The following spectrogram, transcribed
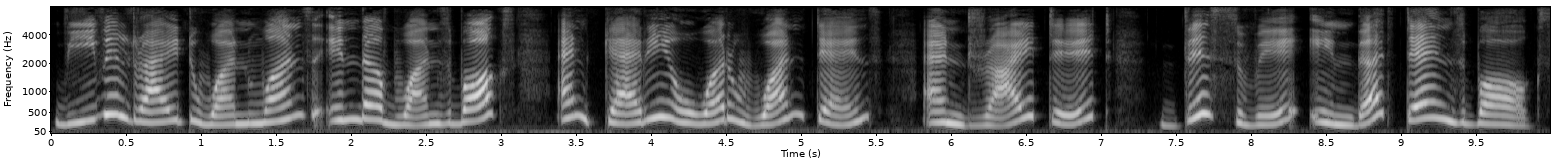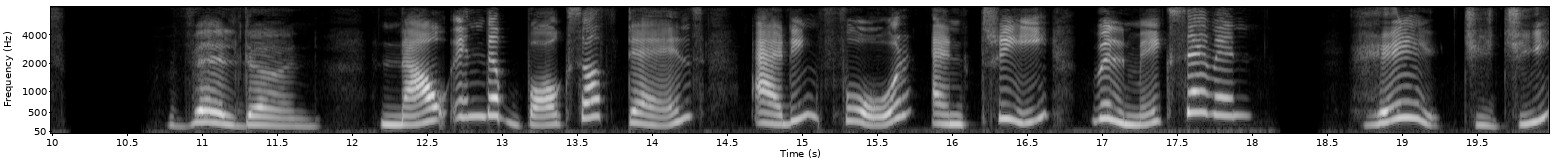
We will write 1 ones in the ones box and carry over 1 tens and write it this way in the tens box. Well done. Now in the box of tens, adding 4 and 3 will make 7. Hey, Chichi,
